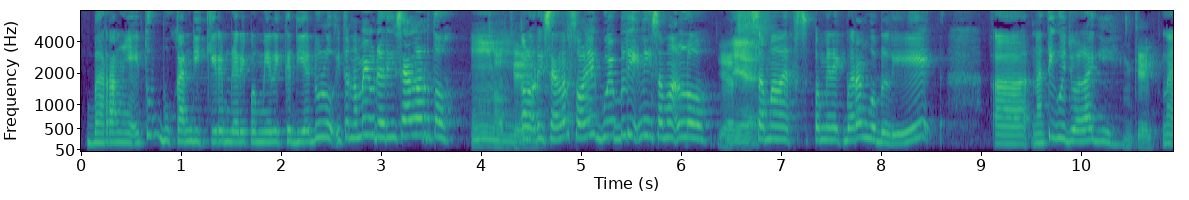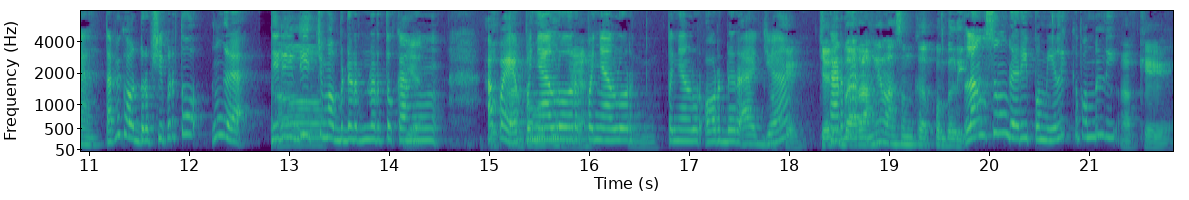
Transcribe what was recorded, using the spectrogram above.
barangnya itu bukan dikirim dari pemilik ke dia dulu. Itu namanya udah reseller tuh. Hmm. Oke. Kalau reseller soalnya gue beli nih sama lo, Yes. Sama pemilik barang gue beli, eh, nanti gue jual lagi. Oke. Nah, tapi kalau dropshipper tuh enggak. Jadi Oh. dia cuma bener-bener tukang Iya. apa ya penyalur ya? penyalur penyalur order aja. Oke. Jadi karena barangnya langsung ke pembeli. langsung dari pemilik ke pembeli Oke.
